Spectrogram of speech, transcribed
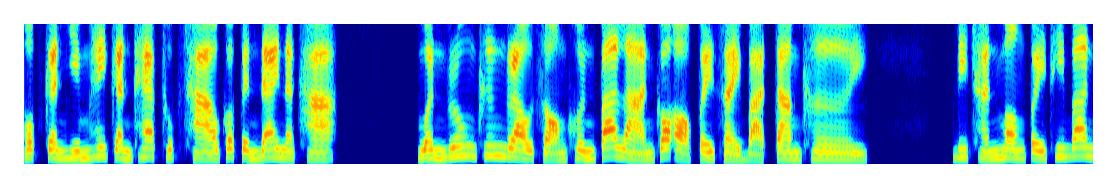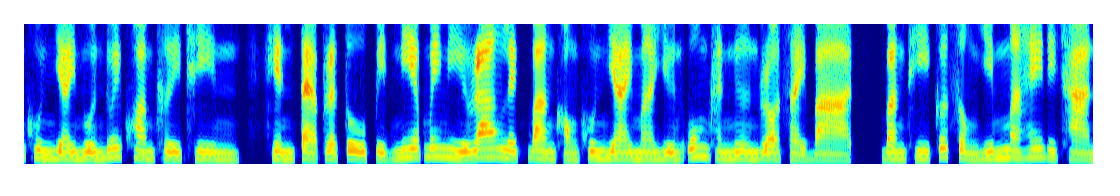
พบกันยิ้มให้กันแทบทุกเช้าก็เป็นได้นะคะ วันรุ่งขึ้นเราสองคนป้าหลานก็ออกไปใส่บาตรตามเคย ดิฉันมองไปที่บ้านคุณยายนวลด้วยความเคยชิน เห็นแต่ประตูปิดเงียบไม่มีร่างเล็กบางของคุณยายมายืนอุ้มขันเงินรอใส่บาตร บางทีก็ส่งยิ้มมาให้ดิฉัน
